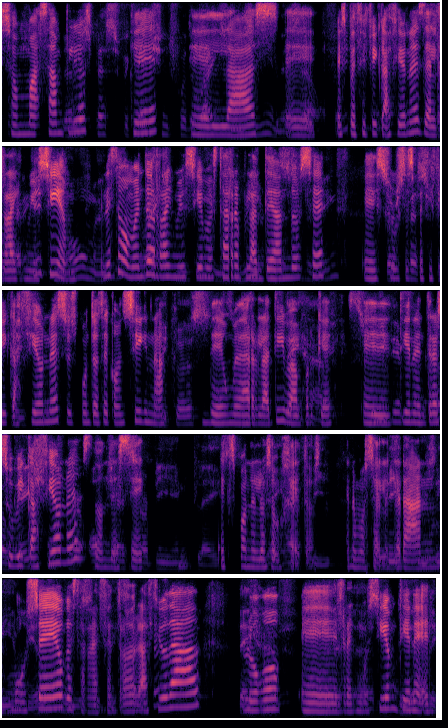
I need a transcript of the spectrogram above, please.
son más amplios que eh, las eh, especificaciones del Rijksmuseum. En este momento el Rijksmuseum está replanteándose eh, sus especificaciones, sus puntos de consigna de humedad relativa, porque tienen tres ubicaciones donde se exponen los objetos. Tenemos el gran museo que está en el centro de la ciudad, Luego, el Rijksmuseum tiene el,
